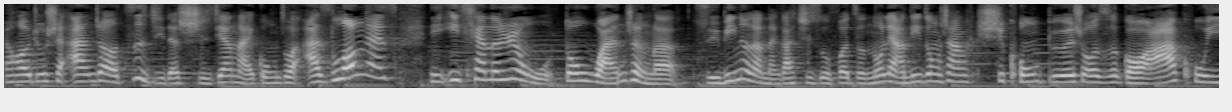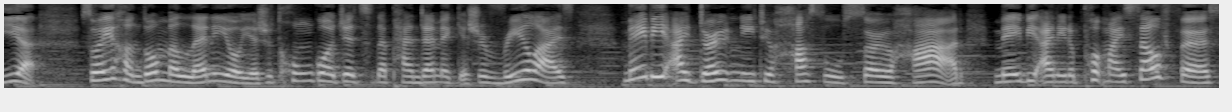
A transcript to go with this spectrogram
然后就是按照自己的时间来工作。As long as 你一天的任务都完整了，随便都让人家去做，否则侬两地钟想去空半个小时，搞也可以。所以很多 millennial 也是通过 这次的 pandemic 也是 realize maybe I don't need to hustle so hard. Maybe I need to put myself first.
